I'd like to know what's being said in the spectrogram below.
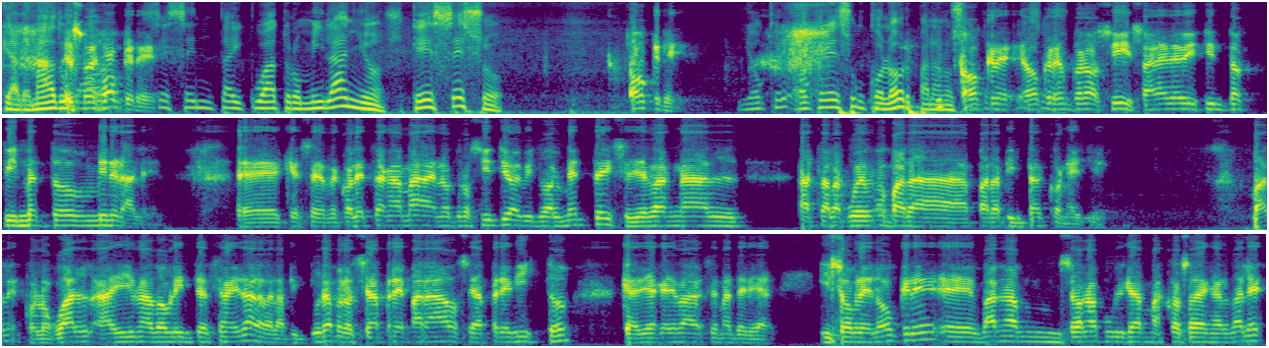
Que además dura 64.000 años. ¿Qué es eso? Ocre. Y ocre, ocre, es un color para nosotros. Ocre, ocre es un color, sí, sale de distintos pigmentos minerales eh, que se recolectan además en otros sitios habitualmente y se llevan al, hasta la cueva para, para pintar con ellos. ¿Vale? Con lo cual hay una doble intencionalidad de la pintura, pero se ha preparado, se ha previsto que había que llevar ese material. Y sobre el ocre eh, van a, se van a publicar más cosas en Ardales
